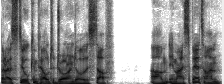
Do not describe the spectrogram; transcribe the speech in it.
but I was still compelled to draw and do all this stuff um, in my spare time.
